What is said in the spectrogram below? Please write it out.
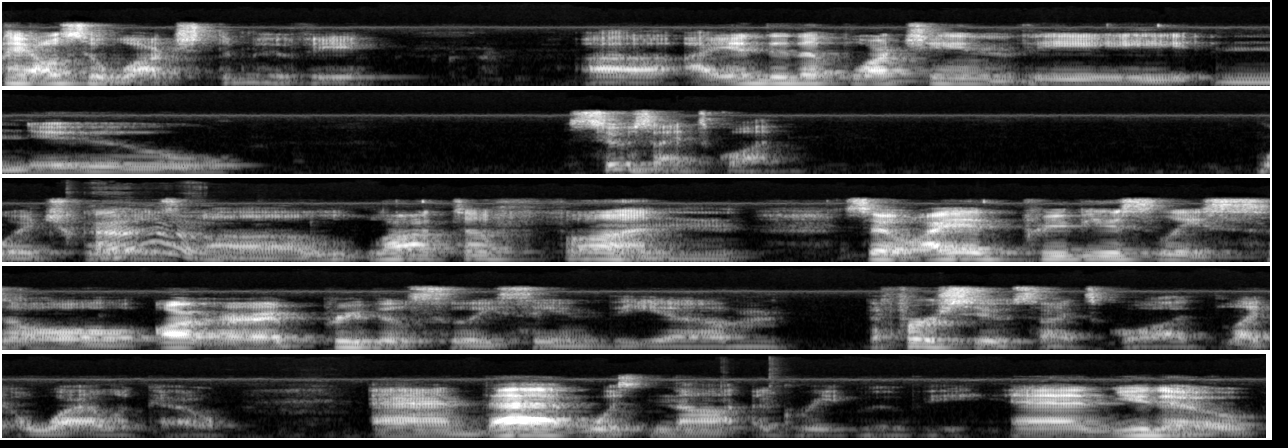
I also watched the movie. Uh, I ended up watching the new Suicide Squad, which was oh. a lot of fun. So I had previously saw or, or I previously seen the um, the first Suicide Squad like a while ago, and that was not a great movie. And you know,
